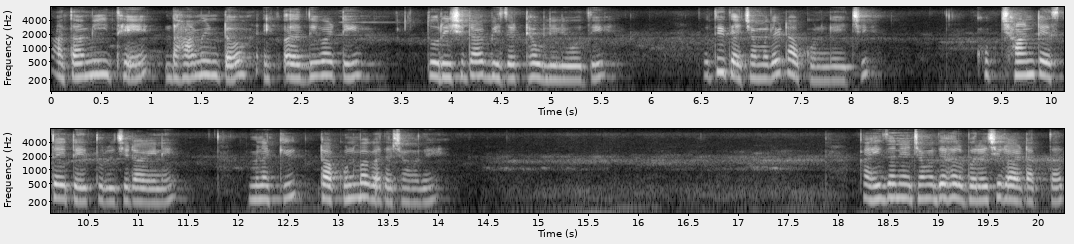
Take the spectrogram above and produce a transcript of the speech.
आता मी इथे दहा मिनटं एक अर्धी वाटी तुरीची डाळ भिजत ठेवलेली होती. तर ती त्याच्यामध्ये टाकून घ्यायची. खूप छान टेस्ट येते तुरीची डाळीने. मी नक्की टाकून बघा त्याच्यामध्ये. काही जण याच्यामध्ये हरभऱ्याची डाळ टाकतात.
